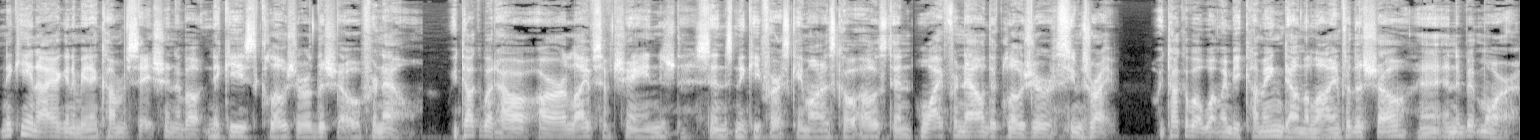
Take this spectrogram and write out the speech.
Nikki and I are going to be in a conversation about Nikki's closure of the show for now. We talk about how our lives have changed since Nikki first came on as co-host and why for now the closure seems right. We talk about what might be coming down the line for the show and a bit more.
